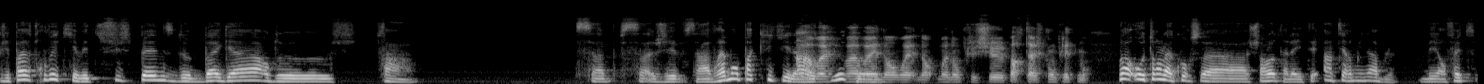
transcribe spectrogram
j'ai pas trouvé qu'il y avait de suspense, de bagarre, de. Enfin, ça, ça, ça a vraiment pas cliqué là. Ah ouais, ouais, ouais, non, ouais, non, moi non plus, je partage complètement. autant la course à Charlotte, elle a été interminable, mais en fait,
